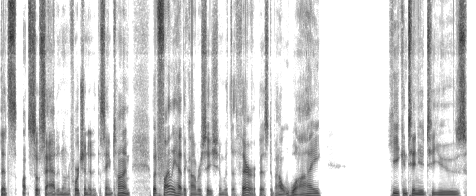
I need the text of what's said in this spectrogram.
That's uh, so sad and unfortunate at the same time. But finally had the conversation with the therapist about why he continued to use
